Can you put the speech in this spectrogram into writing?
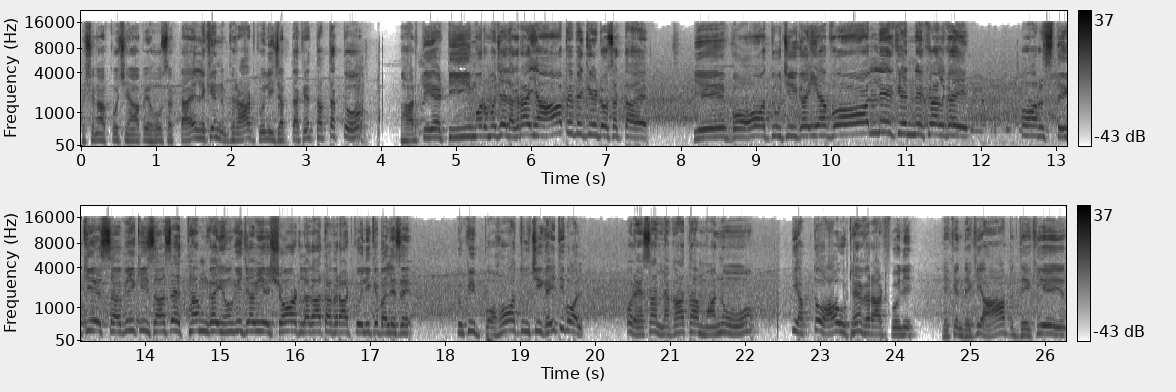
कुछ ना कुछ यहाँ पे हो सकता है। लेकिन विराट कोहली जब तक है, तब तक तो भारतीय टीम, और मुझे लग रहा है यहाँ पे विकेट हो सकता है। ये बहुत ऊँची गई है, बॉल लेकिन निकल गई। और देखिए सभी की साँसें थम गई होंगी जब ये शॉट लगा था विराट कोहली के बल्ले से। क्योंकि बहुत ऊँची गई थी बॉल और ऐसा लगा था, मानो कि अब तो आउट है विराट कोहली। लेकिन देखिए, आप देखिए,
